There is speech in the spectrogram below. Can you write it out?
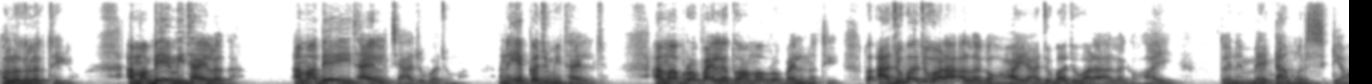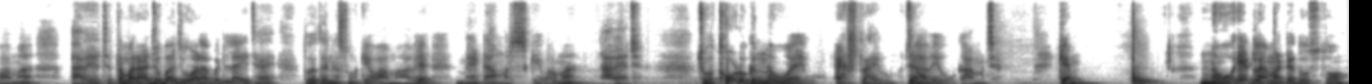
અલગ અલગ થઈ ગયું. આમાં બે મિથાઇલ હતા. આમાં બે ઇથાઇલ છે આજુબાજુમાં અને એક જ મિથાઇલ છે. આમાં પ્રોપાઇલ હતો, આમાં પ્રોપાઇલ નથી. તો આજુબાજુવાળા અલગ હોય, આજુબાજુવાળા અલગ હોય, તો એને મેટામર્સ કહેવામાં આવે છે. તમારા આજુબાજુવાળા બદલાઈ જાય, તો તેને શું કહેવામાં આવે? મેટામર્સ કહેવામાં આવે છે. જો થોડુંક નવું આવ્યું એક્સ્ટ્રા આવ્યું, મજા આવે એવું કામ છે. કેમ? નવું એટલા માટે દોસ્તો,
